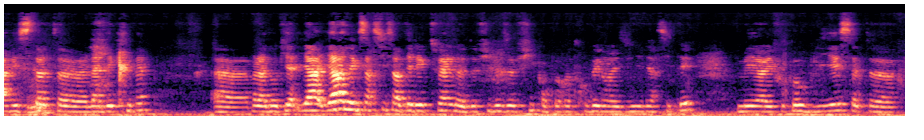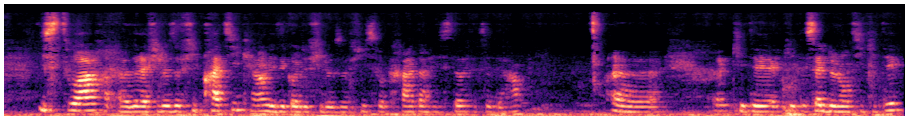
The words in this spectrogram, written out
Aristote la décrivait. Voilà, donc il y, a- y y un exercice intellectuel de philosophie qu'on peut retrouver dans les universités, mais il ne faut pas oublier cette histoire euh, de la philosophie pratique, hein, les écoles de philosophie, Socrate, Aristote, etc., euh, euh, qui, était, qui était celle de l'Antiquité,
